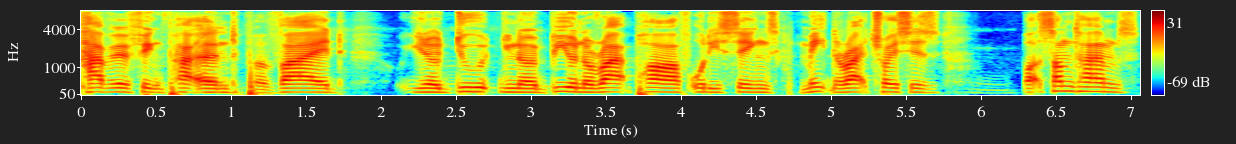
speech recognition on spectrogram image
have everything patterned, provide. You know, do you know, be on the right path, all these things, make the right choices. But sometimes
